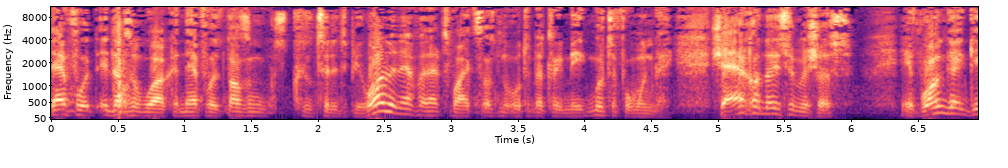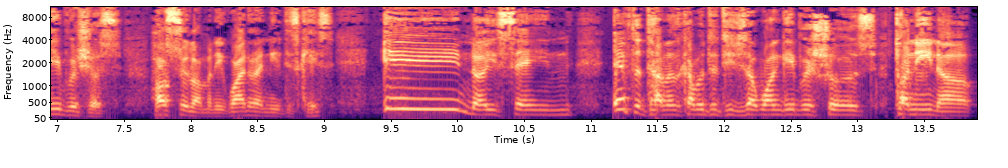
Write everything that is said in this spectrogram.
Therefore, it doesn't work, and therefore it doesn't consider to be one, and therefore that's why it doesn't automatically make mutter for one guy. If one guy gave rishus, hasulamani. Why do I need this case? If the Tanah is coming to teach that one gave rishus, tanina.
